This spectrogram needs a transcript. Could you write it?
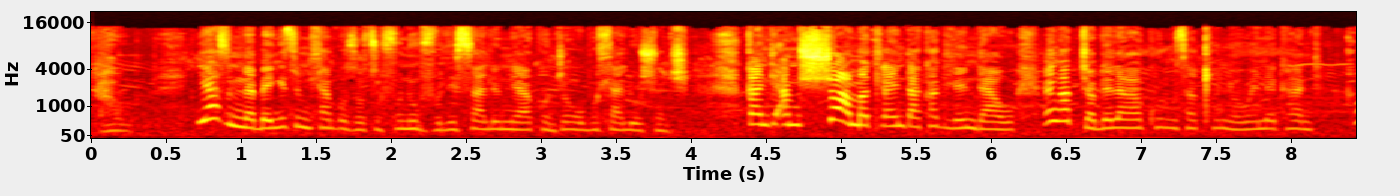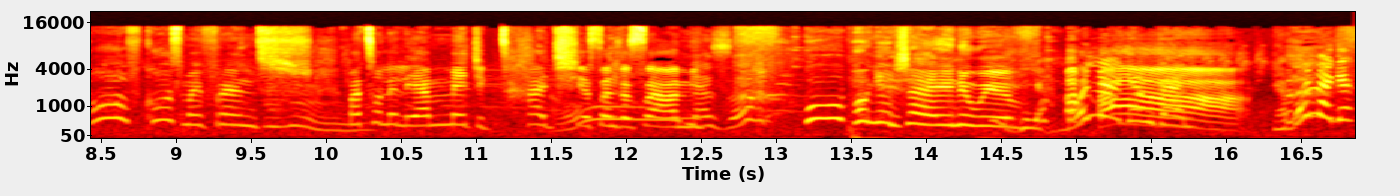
Hawu. Yazi mina bengithi mhlawumbe uzothi ufuna ukuvula isaluni yakho njengoba uhlala usho nje. Kanti I'm sure ama client akho kule ndawo engakujabulela kakhulu ukuthi axhunywe wena ekhanda. Oh of course my friends. Bathole le magic touch yesandla sami. Yazo. Uphongeshayini with. Yabona ke mngane. Yabona ke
